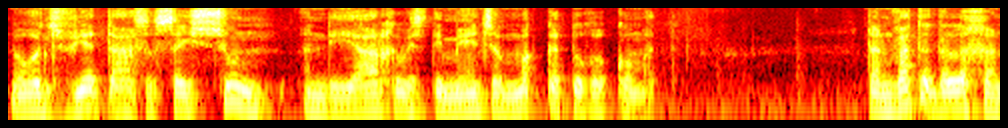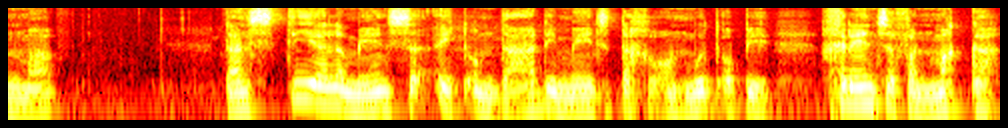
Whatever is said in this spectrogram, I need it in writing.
Nou ons weet daar's 'n seisoen in die jaar gewees dat die mense Mekka toe gekom het. Dan wat het hulle gaan maak? Dan stee hulle mense uit om daardie mense te gaan ontmoet op die grense van Mekka.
